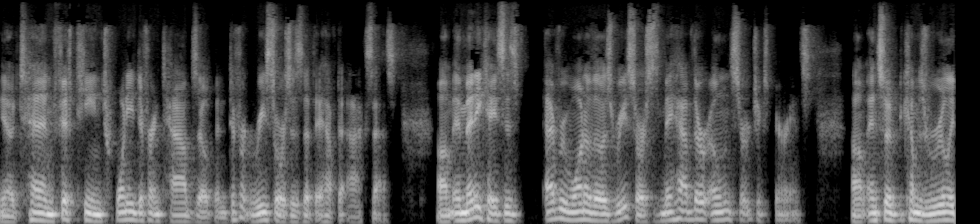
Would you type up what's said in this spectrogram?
you know, 10, 15, 20 different tabs open, different resources that they have to access. Um, in many cases, every one of those resources may have their own search experience. Um, and so it becomes really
